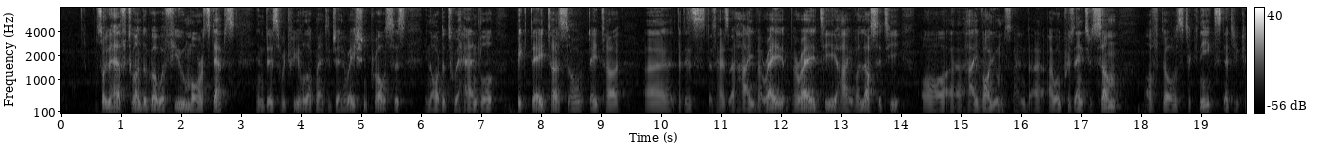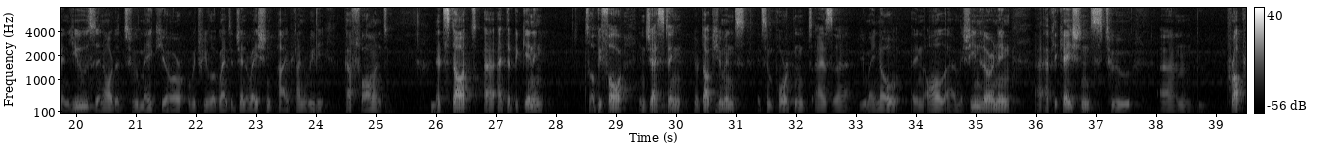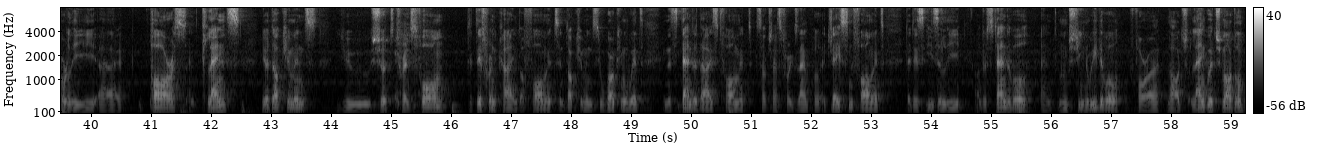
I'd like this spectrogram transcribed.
So you have to undergo a few more steps in this retrieval augmented generation process in order to handle big data, so data uh, that, is, that has a high vari variety, high velocity, or uh, high volumes. And uh, I will present you some of those techniques that you can use in order to make your retrieval augmented generation pipeline really performant. Let's start uh, at the beginning so before ingesting your documents, it's important, as uh, you may know in all uh, machine learning applications, to um, properly uh, parse and cleanse your documents. You should transform the different kind of formats and documents you're working with in a standardized format, such as, for example, a JSON format that is easily understandable and machine readable for a large language model.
